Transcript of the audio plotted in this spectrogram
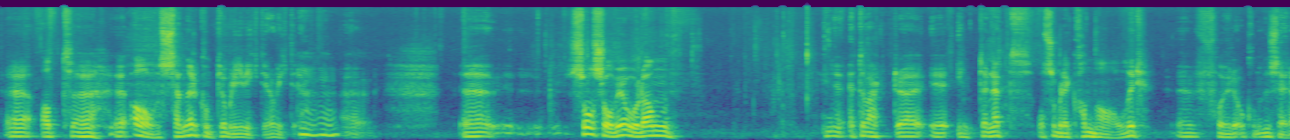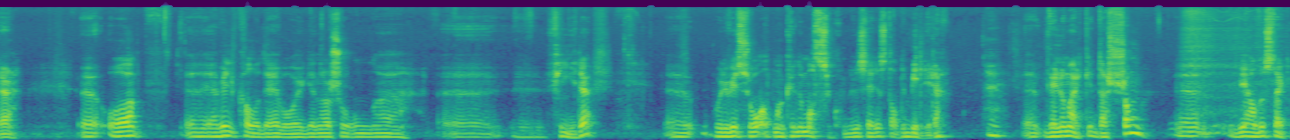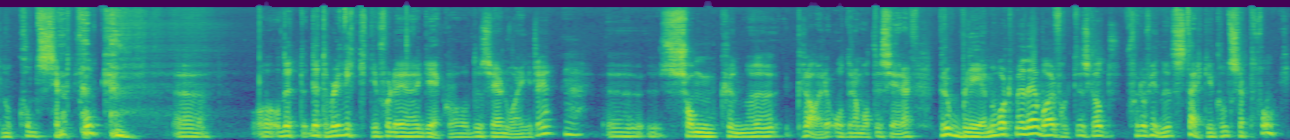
Eh, at eh, avsender kom til å bli viktigere og viktigere. Mm -hmm. Så så vi jo hvordan etter hvert Internett også ble kanaler for å kommunisere. Og jeg vil kalle det vår generasjon fire. Hvor vi så at man kunne massekommunisere stadig billigere. Vel å merke dersom vi hadde sterke nok konseptfolk og dette, dette, ble viktig for det GK du ser nå, egentlig. Ja. Uh, som kunne klare å dramatisere. Problemet vårt med det var faktisk at for å finne sterke konseptfolk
